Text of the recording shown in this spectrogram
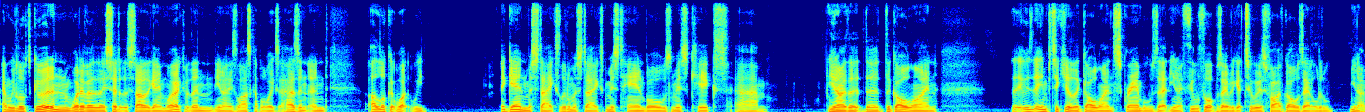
and we looked good, and whatever they said at the start of the game worked. But then, you know, these last couple of weeks it hasn't. And I look at what we again mistakes, little mistakes, missed handballs, missed kicks. Um, you know, the the the goal line. It was in particular the goal line scrambles that you know Thilthorpe was able to get two of his five goals out a little you know,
